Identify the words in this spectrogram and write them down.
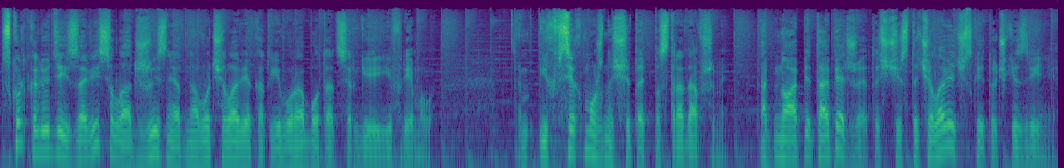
Сколько людей зависело от жизни одного человека, от его работы, от Сергея Ефремова? Их всех можно считать пострадавшими. Но это, опять же, это с чисто человеческой точки зрения.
